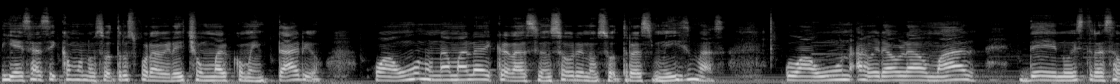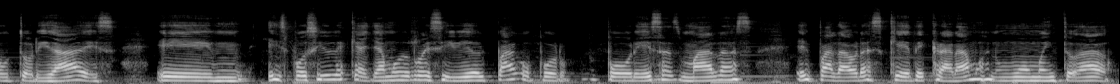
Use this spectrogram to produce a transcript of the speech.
Y es así como nosotros por haber hecho un mal comentario o aún una mala declaración sobre nosotras mismas o aún haber hablado mal de nuestras autoridades. Eh, es posible que hayamos recibido el pago por, por esas malas eh, palabras que declaramos en un momento dado.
